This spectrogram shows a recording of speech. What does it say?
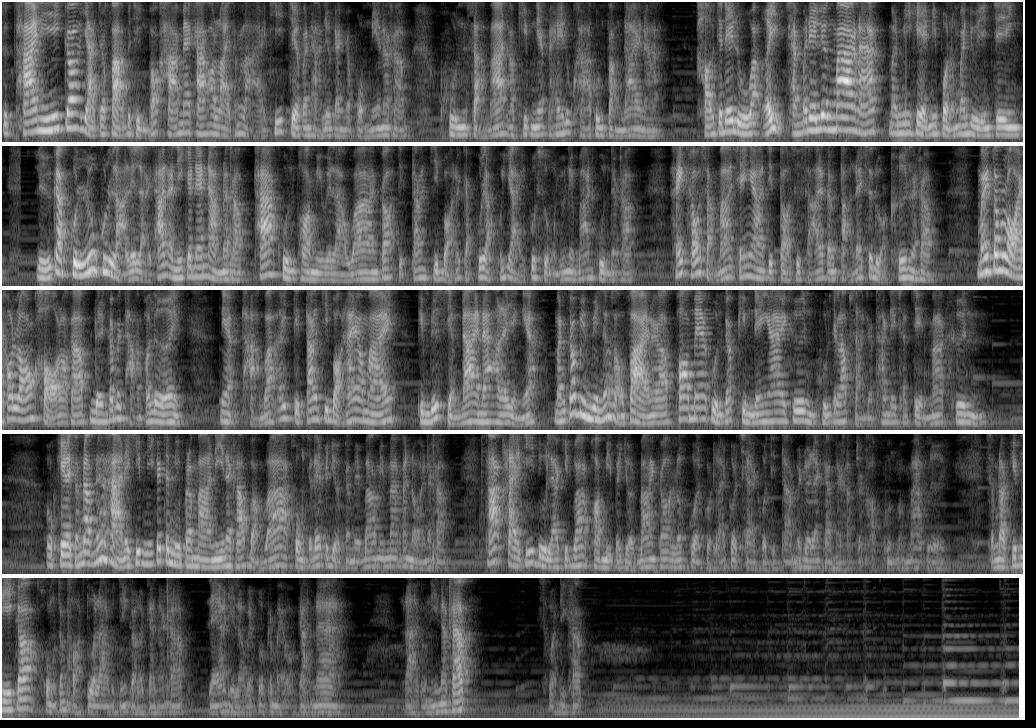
สุดท้ายนี้ก็อยากจะฝากไปถึงพ่อค้าแม่ค้าออนไลน์ทั้งหลายที่เจอปัญหาเดียวกันกับผมเนี่ยนะครับ คุณสามารถเอาคลิปเนี้ยไปให้ลูกค้าคุณฟังได้นะ เขาจะได้รู้ว่า เอ้ย ฉันไม่ได้เรื่องมากนะ มันมีเหตุมีผลของมันอยู่จริง ๆ หรือกับคุณลูกคุณหลานหลายๆท่านอันนี้ก็แนะนำนะครับ ถ้าคุณพอมีเวลาว่างก็ติดตั้ง Gboard ให้กับผู้หลักผู้ใหญ่ผู้สูงอายุในบ้านคุณนะครับ ให้เขาสามารถใช้งานติดต่อสื่อสารอะไรต่างๆ ได้สะดวกขึ้นนะครับ ไม่ต้องรอให้เขาร้องขอหรอกครับ เดินเข้าไปถามเขาเลย เนี่ยถามว่าเอ้ยติดตั้ง Gboard ให้เอาไหมพิมพ์ด้วยเสียงได้นะอะไรอย่างเงี้ยมันก็วินวินทั้งสองฝ่ายนะครับ พ่อแม่คุณก็พิมพ์ได้ง่ายขึ้น คุณก็รับสารจากท่านได้ชัดเจนมากขึ้น โอเคสำหรับเนื้อหาในคลิปนี้ก็จะมีประมาณนี้นะครับหวังว่าคงจะได้ประโยชน์กันไปบ้างไม่มากก็น้อยนะครับถ้าใครที่ดูแล้วคิดว่าพอมีประโยชน์บ้างก็รบกวนกดไลค์กดแชร์กดติดตามไปด้วยแล้วกันนะครับ จะขอบคุณมากๆเลยสำหรับคลิปนี้ก็คงต้องขอตัวลาไปตรงนี้ก่อนแล้วกันนะครับ แล้วเดี๋ยวเราไปพบกันใหม่โอกาสหน้า ลาตรงนี้นะครับ สวัสดีครับ Thank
